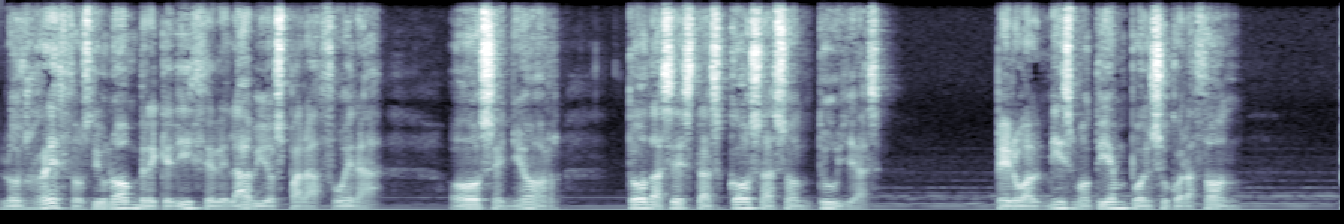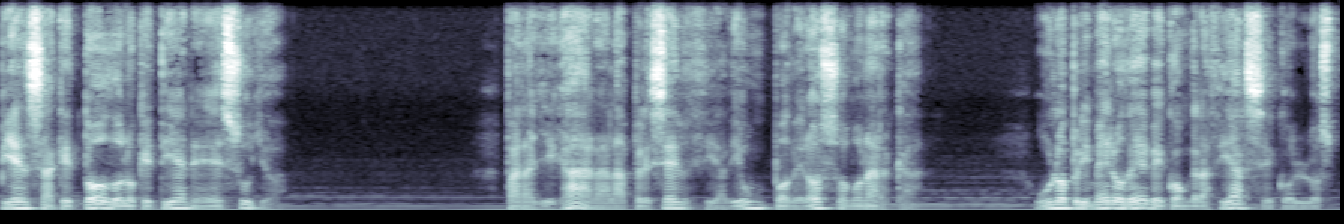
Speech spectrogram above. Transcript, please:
los rezos de un hombre que dice de labios para afuera, Oh Señor, todas estas cosas son tuyas, pero al mismo tiempo en su corazón piensa que todo lo que tiene es suyo. Para llegar a la presencia de un poderoso monarca, uno primero debe congraciarse con los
